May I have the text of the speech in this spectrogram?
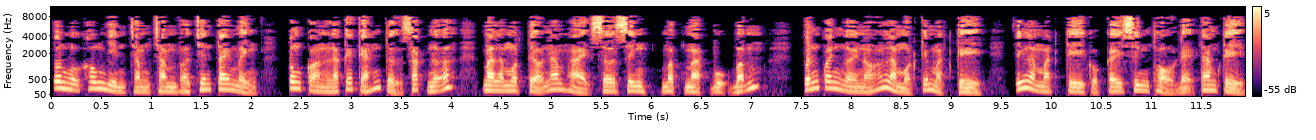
tôn ngộ không nhìn chằm chằm vào trên tay mình, không còn là cái kén tử sắc nữa, mà là một tiểu nam hải sơ sinh, mập mạp bụ bẫm. Quấn quanh người nó là một cái mặt kỳ, chính là mặt kỳ của cây sinh thổ đệ tam kỳ.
